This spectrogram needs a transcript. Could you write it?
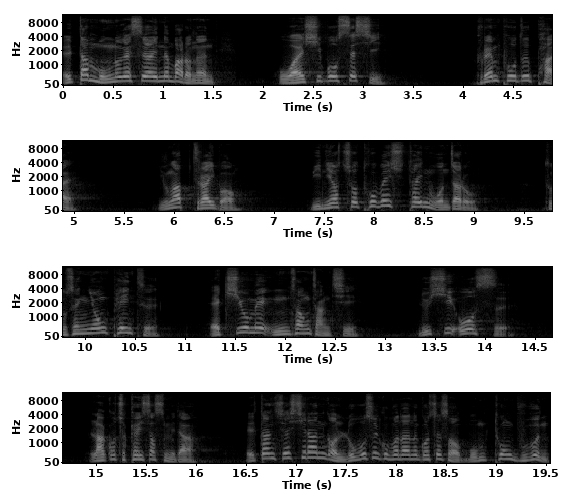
일단 목록에 쓰여있는 발언은 OR15 섀시 브랜포드 8 융합 드라이버 미니어처 토벨슈타인 원자로 도색용 페인트 엑시움의 음성 장치 루시오스 라고 적혀 있었습니다. 일단 섀시라는 건 로봇을 구분하는 곳에서 몸통 부분,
